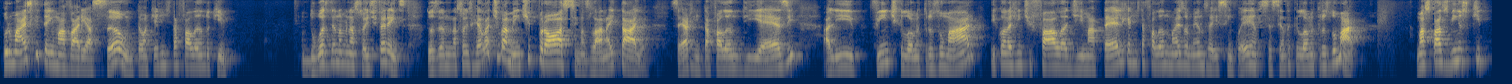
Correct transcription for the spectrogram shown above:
Por mais que tenha uma variação, então aqui a gente está falando que duas denominações diferentes, duas denominações relativamente próximas lá na Itália, certo? A gente está falando de Iese ali 20 quilômetros do mar, e quando a gente fala de Matélica, a gente está falando mais ou menos aí 50, 60 quilômetros do mar. Mas faz vinhos que,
